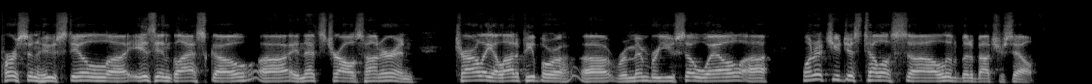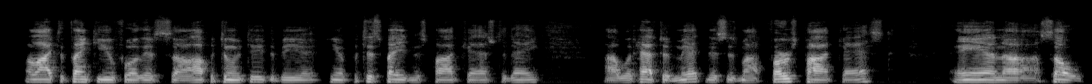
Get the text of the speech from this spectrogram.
person who still uh, is in Glasgow, uh, and that's Charles Hunter. And Charlie, a lot of people remember you so well. why don't you just tell us a little bit about yourself? I'd like to thank you for this opportunity to be, you know, participate in this podcast today. I would have to admit this is my first podcast, and so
